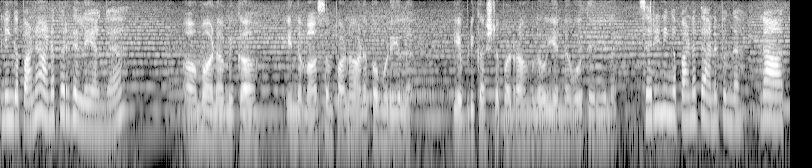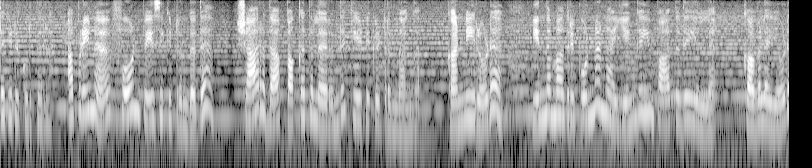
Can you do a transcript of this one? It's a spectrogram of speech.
நீங்க பணம் அனுப்புறது இல்லையாங்க? ஆமா அனாமிகா. இந்த மாசம் பணம் அனுப்ப முடியல. எப்படி கஷ்டப்படுறாங்களோ என்னவோ தெரியல. சரி நீங்க பணத்தை அனுப்புங்க. நான் அத்தை கிட்ட கொடுத்துறேன். அப்படின்னு ஃபோன் பேசிக்கிட்டு இருந்தத சாரதா பக்கத்துல இருந்து கேட்டுக்கிட்டு இருந்தாங்க. கண்ணீரோட இந்த மாதிரி பொண்ண நான் எங்கேயும் பார்த்ததே இல்ல. கவலையோட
